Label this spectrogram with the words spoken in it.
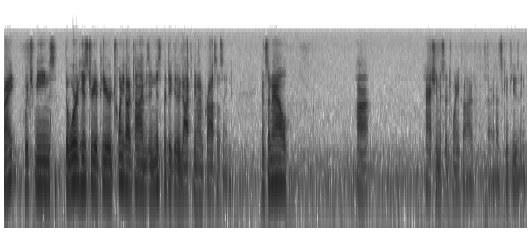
right? Which means the word history appeared 25 times in this particular document I'm processing. And so now uh, I shouldn't have said 25. Sorry, that's confusing.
